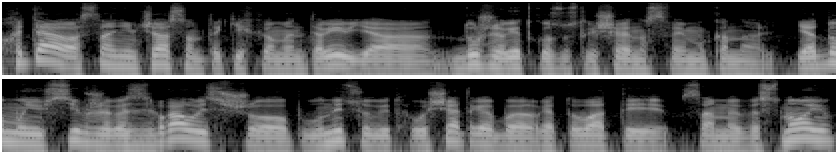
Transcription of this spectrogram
Хоча останнім часом таких коментарів я дуже рідко зустрічаю на своєму каналі. Я думаю, всі вже розібрались, що полуницю від хруща треба рятувати саме весною,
